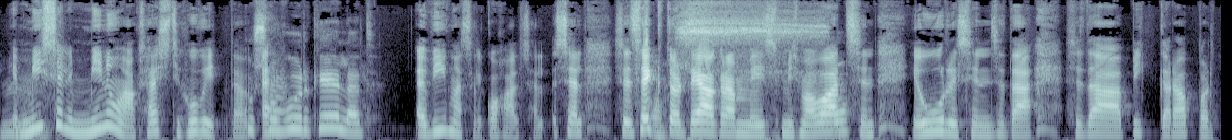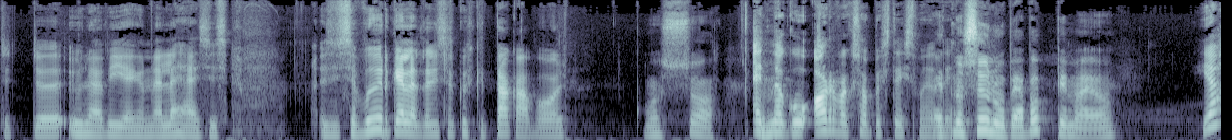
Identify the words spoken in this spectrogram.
mm.. ja mis oli minu jaoks hästi huvitav, kus on võõrkeeled? Viimasel kohal seal, seal, seal sektor Oh, diagrammis, mis ma soh. vaatasin ja uurisin seda, seda pikka raportit öö, üle viiekümne lehe, siis, siis see võõrkeeled oli seal kuskil tagapool. et nagu arvaks hoopis teistmoodi et. noh, sõnu peab õppima ju. jah,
